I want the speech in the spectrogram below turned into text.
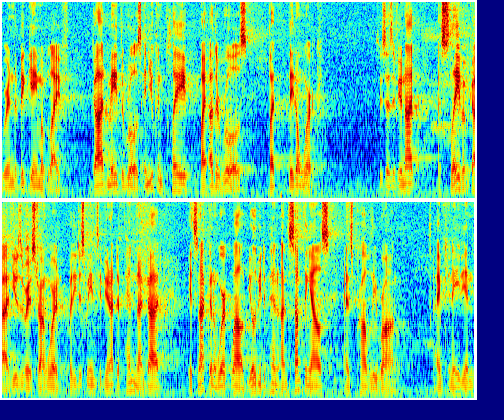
We're in the big game of life. God made the rules, and you can play by other rules, but they don't work. So he says, if you're not a slave of God, he uses a very strong word, but he just means if you're not dependent on God, it's not going to work well. You'll be dependent on something else, and it's probably wrong. I am Canadian.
